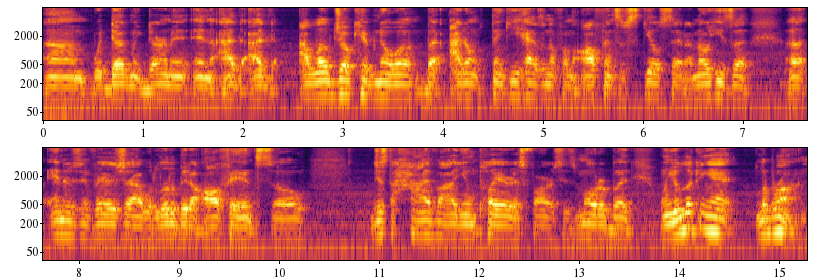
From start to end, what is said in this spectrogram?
um, with Doug McDermott. And I, I, I love Joakim Noah, but I don't think he has enough on the offensive skill set. I know he's a, a Anderson Varejao with a little bit of offense, so just a high volume player as far as his motor. But when you're looking at LeBron,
